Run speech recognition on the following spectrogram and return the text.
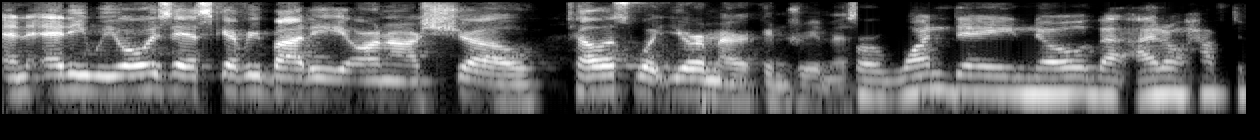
And Eddie, we always ask everybody on our show, tell us what your American dream is. For one day, know that I don't have to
